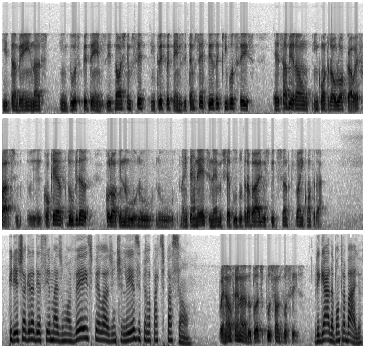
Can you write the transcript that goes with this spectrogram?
e também nas, em duas PTMs. E nós temos em três PTMs. E temos certeza que vocês é, saberão encontrar o local. É fácil. Qualquer dúvida, coloque no, no, no, na internet, né? Ministério do Trabalho, o Espírito Santo, que vai encontrar. Queria te agradecer mais uma vez pela gentileza e pela participação. Pois não, Fernanda, estou à disposição de vocês. Obrigada, bom trabalho.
